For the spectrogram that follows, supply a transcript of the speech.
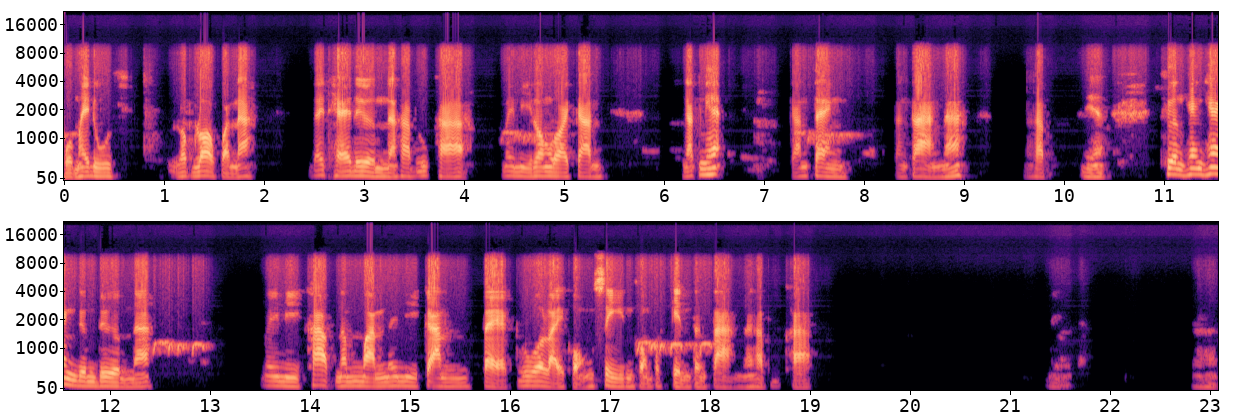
ผมให้ดูรอบๆก่อนนะ ได้แท้เดิมนะครับ ลูกค้าไม่มีร่องรอยการงัดแงะการแต่งต่างๆนะนะครับ เนี่ยเครื่องแห้งๆเดิมๆนะ ไม่มีคราบน้ำมัน ไม่มีการแตกรั่วไหลของซีนของประเก็นต่างๆนะครับลูกค้านี่นะฮะ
